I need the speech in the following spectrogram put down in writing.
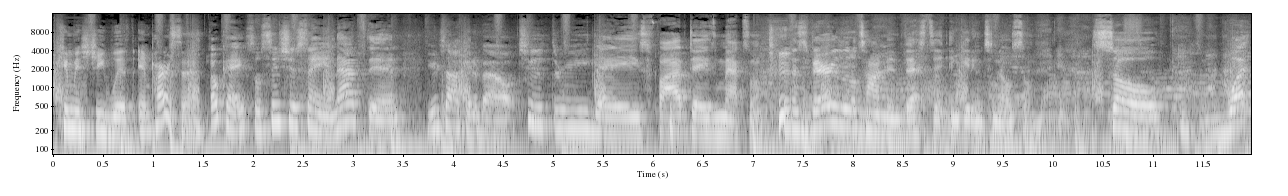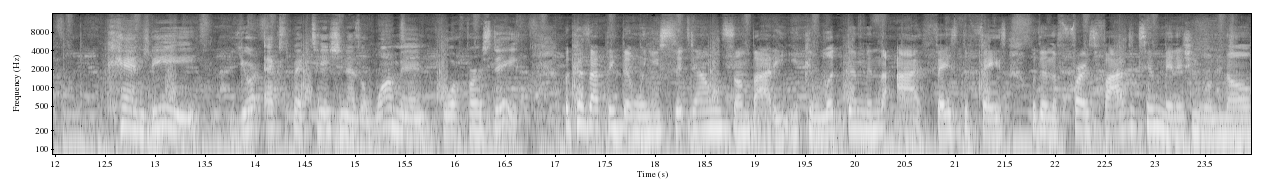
chemistry with in person. Okay, so since you're saying that, then you're talking about two, three days, five days maximum. There's very little time invested in getting to know someone. So, what can be your expectation as a woman for a first date? Because I think that when you sit down with somebody, you can look them in the eye, face to face. Within the first five to ten minutes, you will know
